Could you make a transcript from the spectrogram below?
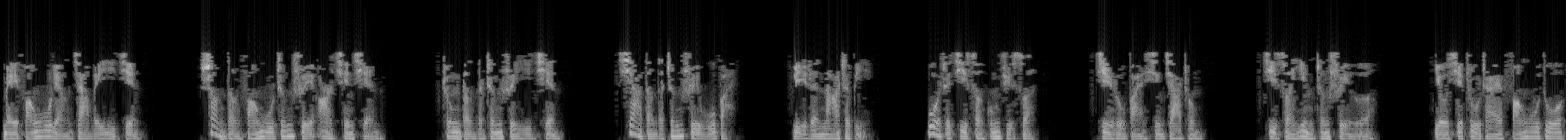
每房屋两价为一间，上等房屋征税二千钱，中等的征税一千，下等的征税五百。吏人拿着笔，握着计算工具算，进入百姓家中，计算应征税额。有些住宅房屋多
